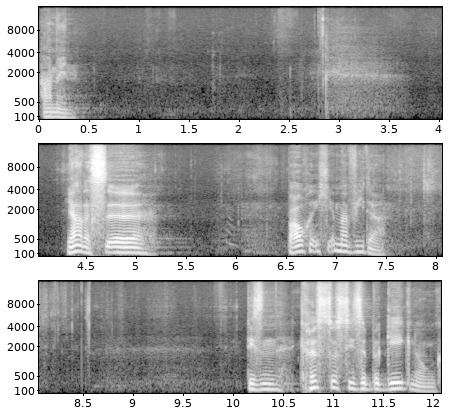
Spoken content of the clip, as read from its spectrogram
Amen. Ja, das äh, brauche ich immer wieder. Diesen Christus, diese Begegnung.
